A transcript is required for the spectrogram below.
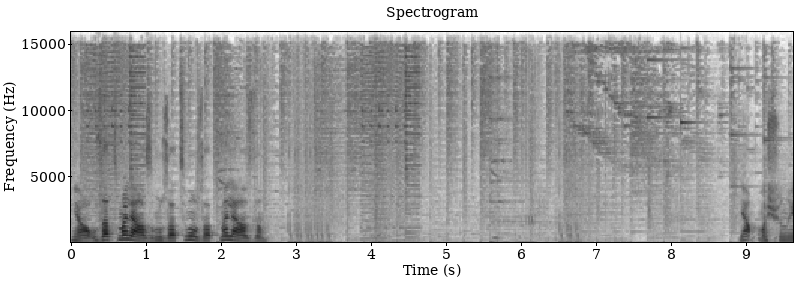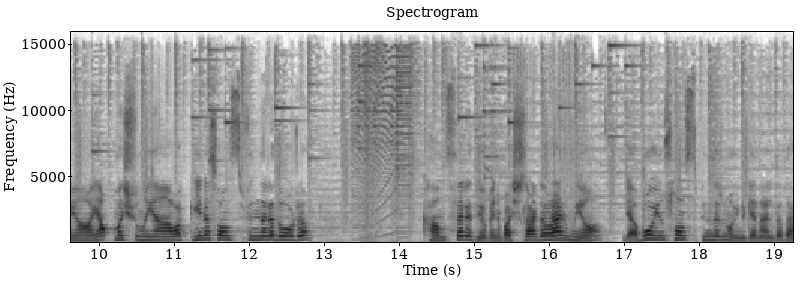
Ya uzatma lazım. Uzatma uzatma lazım. Yapma şunu ya, yapma şunu ya. Bak yine son spinlere doğru kanser ediyor beni. Başlarda vermiyor. Ya bu oyun son spinlerin oyunu genelde de.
